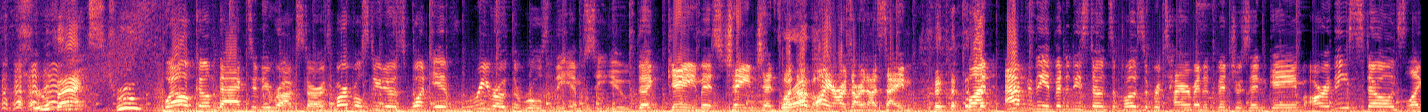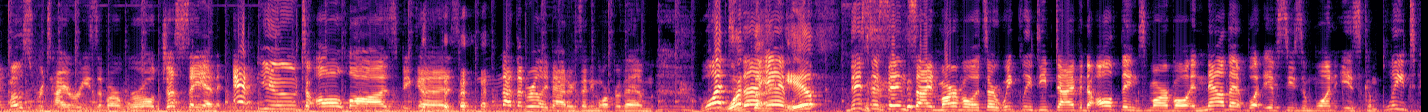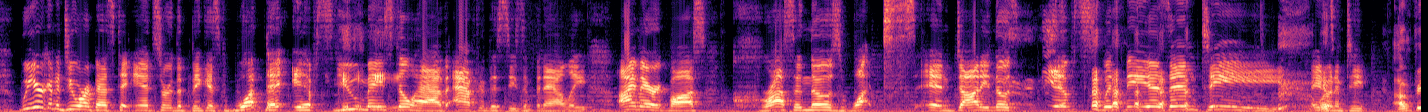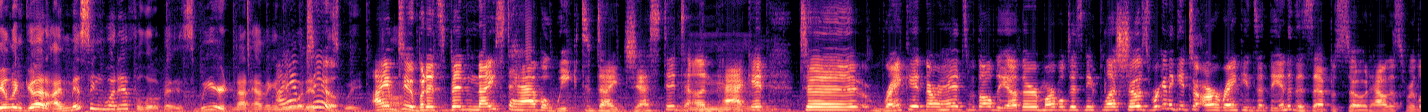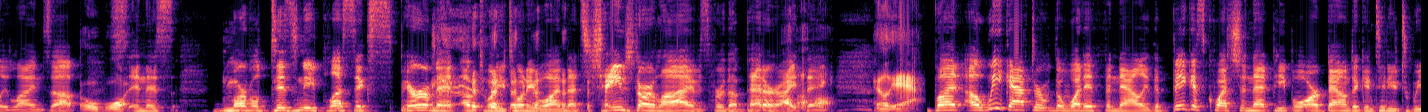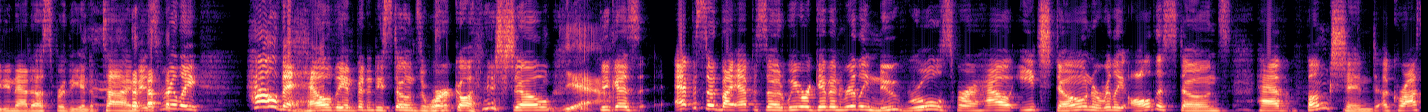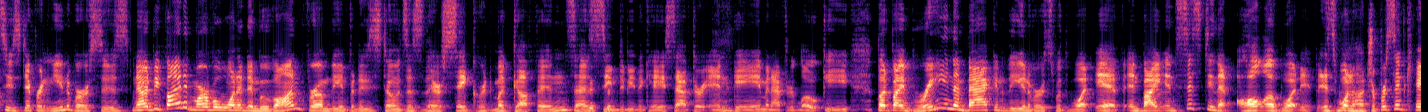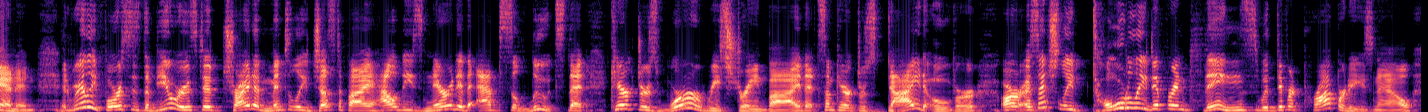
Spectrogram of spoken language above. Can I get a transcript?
True facts. True. Welcome back to New Rockstars. Marvel Studios What If rewrote the rules of the MCU. The game is changing, but Forever. the players are the same. but after the Infinity Stones' supposed retirement adventures Endgame, are these stones, like most retirees of our world, just saying F you to all laws because nothing really matters anymore for them? What, What the, the if? if? This is Inside Marvel. It's our weekly deep dive into all things Marvel. And now that What If Season 1 is complete, we are going to do our best to answer the biggest what the ifs you may still have after this season finale. I'm Erik Voss, crossing those whats and dotting those ifs with me is MT. How you doing, MT? I'm feeling good. I'm missing What If a little bit. It's weird not having a new What If this week. I am Oh. too, but it's been nice to have a week to digest it, to unpack it, Mm. to rank it in our heads with all the other Marvel Disney Plus shows. We're gonna get to our rankings at the end of this episode, how this really lines up. Oh, boy. In this Marvel Disney Plus experiment of 2021 that's changed our lives for the better, I think. Hell yeah. But a week after the What If finale, the biggest question that people are bound to continue tweeting at us for the end of time is really how the hell the Infinity Stones work on this show. Yeah. Because episode by episode, we were given really new rules for how each stone, or really all the stones, have functioned across these different universes. Now, it'd be fine if Marvel wanted to move on from the Infinity Stones as their sacred MacGuffins, as seemed to be the case after Endgame and after Loki, but by bringing them back into the universe with What If, and by insisting that all of What If is 100% canon, it really forces the viewers to try to mentally justify how these narrative absolutes that characters were restrained by, that some characters died over, are essentially totally different things with different properties now.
